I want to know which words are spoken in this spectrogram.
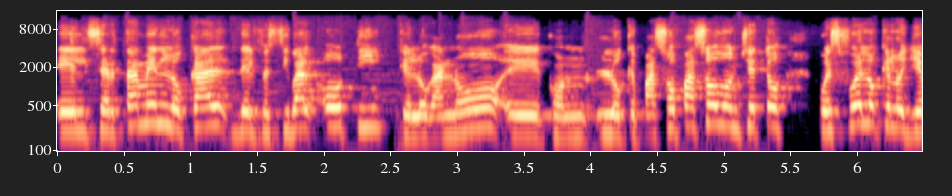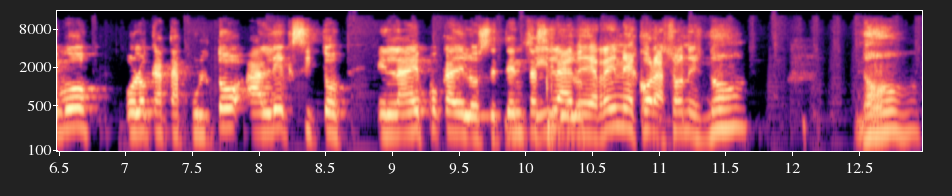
el certamen local del festival OTI, que lo ganó eh, con lo que pasó, pasó, Don Cheto, pues fue lo que lo llevó o lo catapultó al éxito en la época de los 70 Sí, la de Reina de Corazones, no. No.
